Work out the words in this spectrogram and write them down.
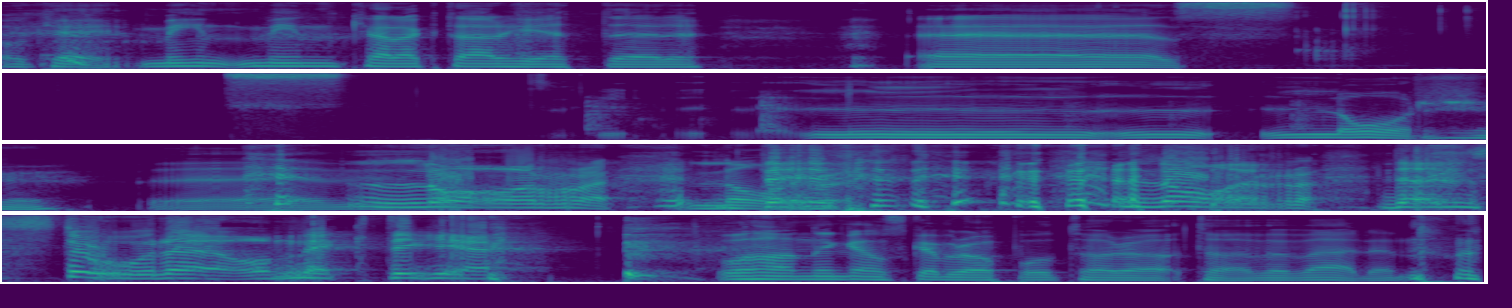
Okej, min, min karaktär heter... Eh, s, s, l, lor. Eh, Lor! lor. Lor! Den store och mäktige! Och han är ganska bra på att ta, ta över världen.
